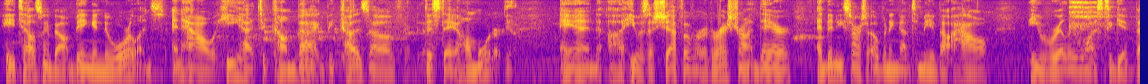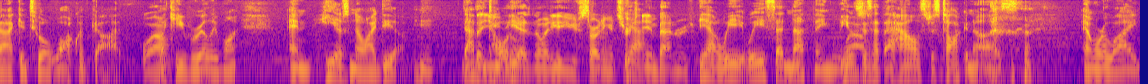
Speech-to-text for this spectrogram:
he tells me about being in New Orleans and how he had to come back because of the stay at home order. Yeah. And uh, he was a chef over at a restaurant there. And then he starts opening up to me about how he really wants to get back into a walk with God. Wow. Like he really want, and he has no idea. I that haven't you, told he him. has no idea you're starting a church Yeah. in Baton Rouge Yeah, we, we said nothing. He was just at the house just talking to us. and we're like,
